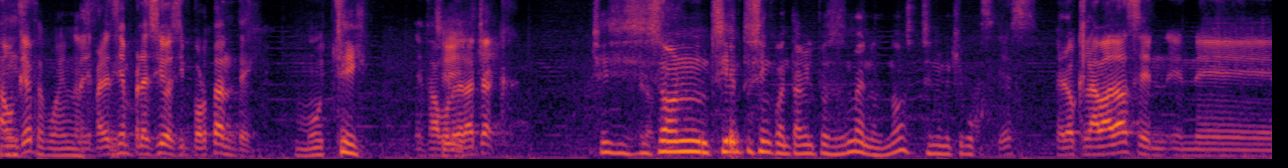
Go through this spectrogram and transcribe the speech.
Aunque la diferencia en precio es importante. Mucho. Sí. En favor Sí. de la Jack. Sí, sí, sí. Son 150 mil pesos menos, ¿no? Si no me equivoco. Así es. Pero clavadas en, en, eh,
